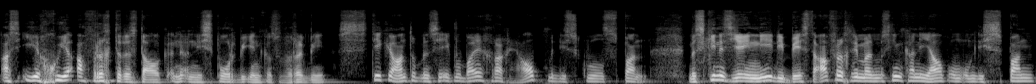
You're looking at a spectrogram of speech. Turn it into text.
As u 'n goeie afrigter is dalk in in die sportbeeenkomste of rugby, steek jou hand op en sê ek wil baie graag help met die skoolspan. Miskien is jy nie die beste afrigter nie, maar miskien kan jy help om om die span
